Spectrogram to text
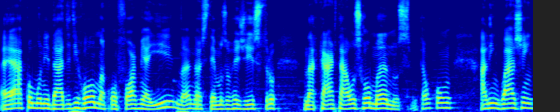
é, à comunidade de Roma, conforme aí né, nós temos o registro na carta aos Romanos. Então, com a linguagem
